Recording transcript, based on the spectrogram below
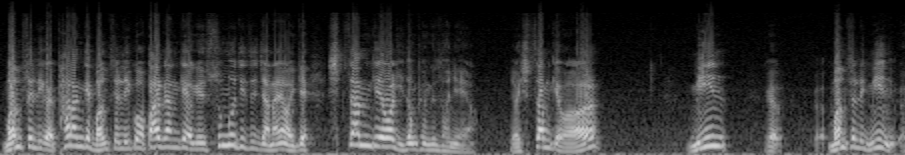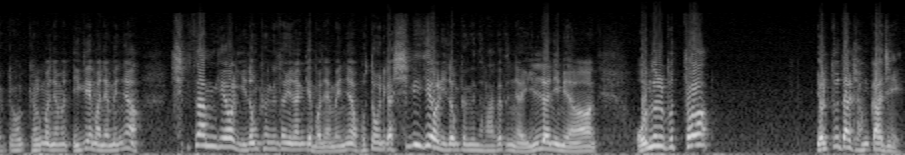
먼슬리가 파란 게 먼슬리고 빨간 게 여기 스무디즈잖아요. 이게 13개월 이동평균선이에요. 여기 13개월. 민 먼슬리 민 결국 뭐냐면 이게 뭐냐면요. 13개월 이동평균선이라는 게 뭐냐면요. 보통 우리가 12개월 이동평균선 하거든요. 1년이면. 오늘부터 12달 전까지.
